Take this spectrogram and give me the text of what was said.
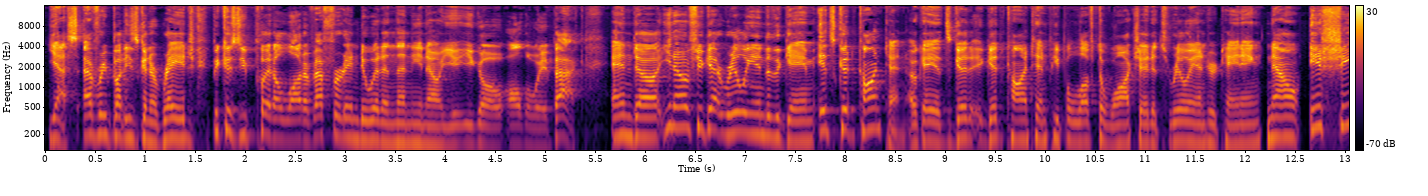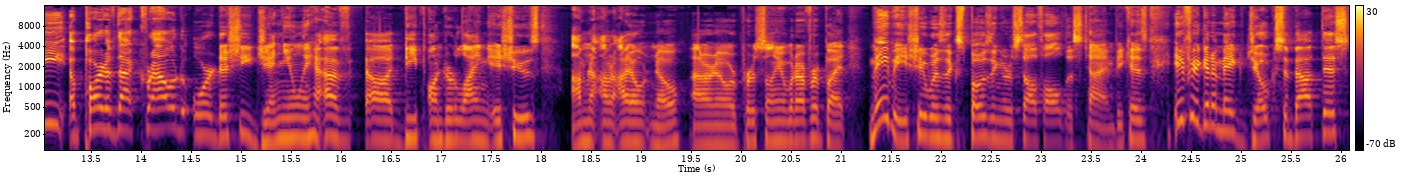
yes, everybody's gonna rage because you put a lot of effort into it and then you know you, you go all the way back. And uh, you know, if you get really into the game, it's good content. Okay, it's good good content. People love to watch it. It's really entertaining. Now, is she a part of that crowd or does she genuinely have uh, deep underlying issues? I'm not. I don't know. I don't know her personally or whatever. But maybe she was exposing herself all this time because if you're gonna make jokes about this,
